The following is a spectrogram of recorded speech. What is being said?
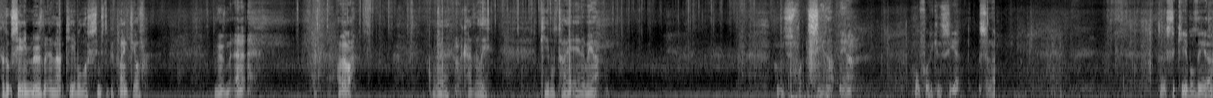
So I don't see any movement in that cable. There seems to be plenty of movement in it. However, uh, I can't really cable tie it anywhere. Let me just let you see that there. Hopefully we can see it. So that, that's the cable there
